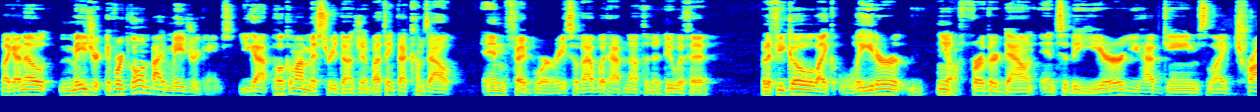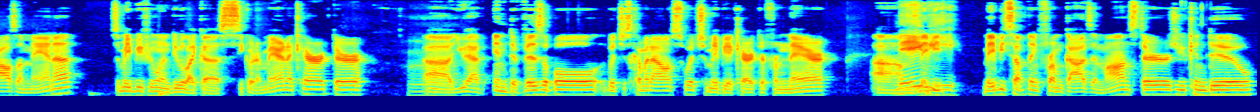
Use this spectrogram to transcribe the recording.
like, I know major. If we're going by major games, you got Pokemon Mystery Dungeon, but I think that comes out in February, so that would have nothing to do with it. But if you go like later, you know, further down into the year, you have games like Trials of Mana. So maybe if you want to do like a Secret of Mana character, Hmm. uh, you have Indivisible, which is coming out on Switch, so maybe a character from there. Um, maybe maybe maybe, maybe something from Gods and Monsters you can do.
